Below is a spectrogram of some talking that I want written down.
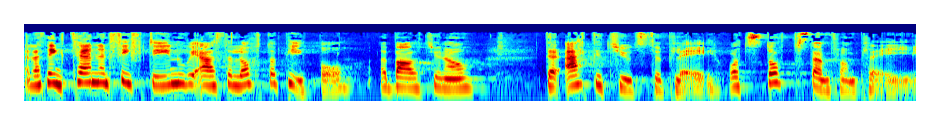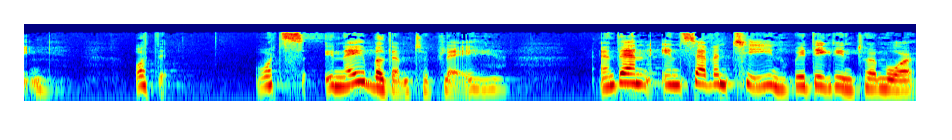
And I think 10 and 15, we asked a lot of people about, you know, their attitudes to play, what stops them from playing, what, what's enabled them to play. And then in 17, we digged into a more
